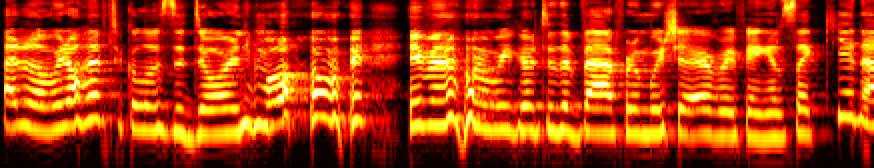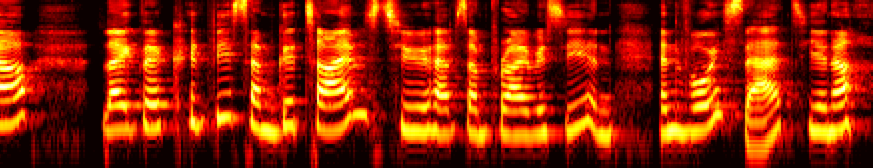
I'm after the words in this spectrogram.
I don't know, we don't have to close the door anymore. Even when we go to the bathroom, we share everything. It's like, you know, like there could be some good times to have some privacy and and voice that you know?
